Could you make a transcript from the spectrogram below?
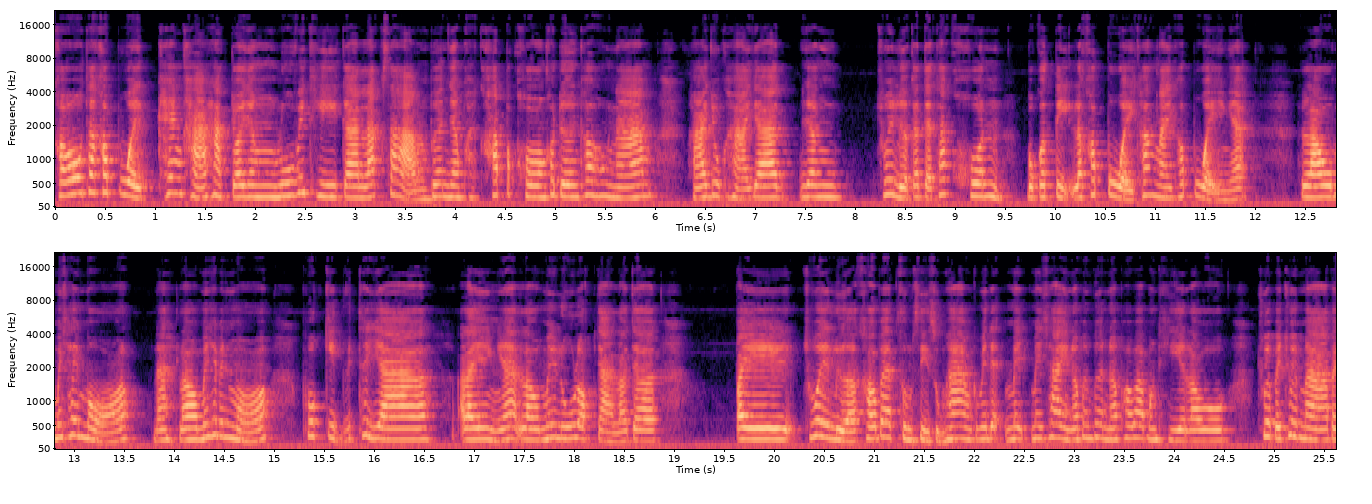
เขาถ้าเขาป่วยแข้งขาหักจอยยังรู้วิธีการรักษาเพื่อนยังคับประคองเขาเดินเข้าห้องน้ำหาหยุกหายายังช่วยเหลือกันแต่ถ้าคนปกติแล้วเขาป่วยข้างในเขาป่วยอย่างเงี้ย เราไม่ใช่หมอนะเราไม่ใช่เป็นหมอ พวกจิตวิทยาอะไรอย่างเงี้ย เราไม่รู้หรอกจ้ะเราจะไปช่วยเหลือเขาแบบสุ่มสี่สุ่มห้ามันก็ไม่ได้ไม่ไม่ใช่เนาะเพื่อนๆเนาะเพราะว่าบางทีเราช่วยไปช่วยมาไป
